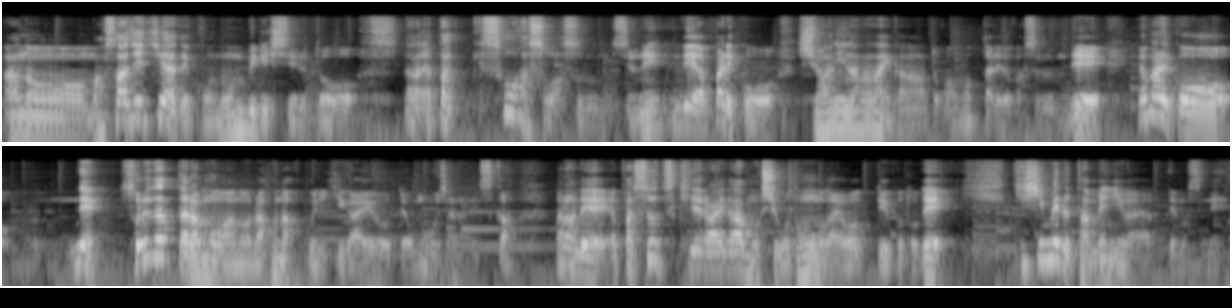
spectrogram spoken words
あの、マッサージチェアでこうのんびりしてると、だからやっぱそわそわするんですよね。で、やっぱりこう、シワにならないかなとか思ったりとかするんで、やっぱりこう、ね、それだったらもうあのラフな服に着替えようって思うじゃないですか。なので、やっぱスーツ着てる間はもう仕事モードだよっていうことで、引き締めるためにはやってますね。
